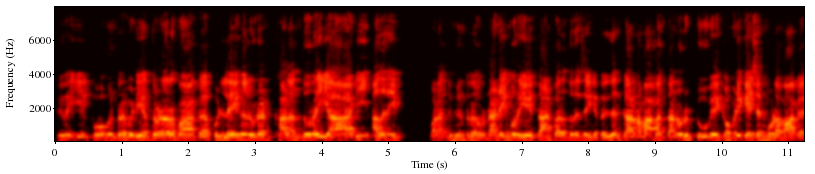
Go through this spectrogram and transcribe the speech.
திரையில் போகின்ற விடயம் தொடர்பாக பிள்ளைகளுடன் கலந்துரையாடி அதனை வழங்குகின்ற ஒரு நடைமுறையை தான் பரிந்துரை செய்கின்றது. இதன் காரணமாகத்தான் ஒரு டூ வே கம்யூனிகேஷன் மூலமாக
